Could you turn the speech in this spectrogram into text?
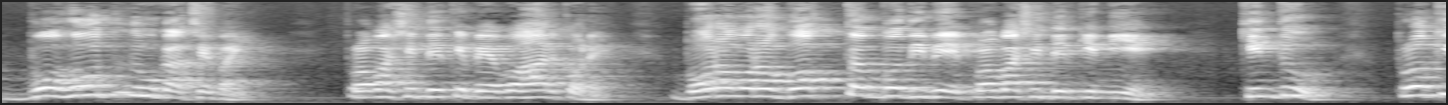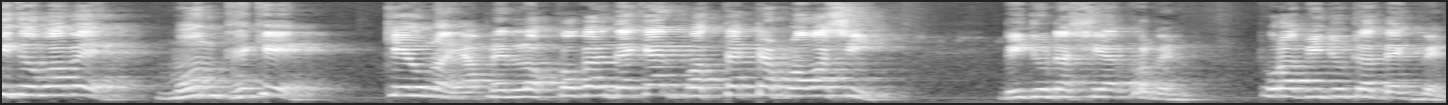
বহুত লোক আছে ভাই। প্রবাসীদেরকে ব্যবহার করে। বড় বড় বক্তব্য দিবে প্রবাসীদেরকে নিয়ে। কিন্তু প্রকৃতভাবে মন থেকে কেউ নয়। আপনি লক্ষ্য করে দেখেন, প্রত্যেকটা প্রবাসী ভিডিওটা শেয়ার করবেন, পুরো ভিডিওটা দেখবেন।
